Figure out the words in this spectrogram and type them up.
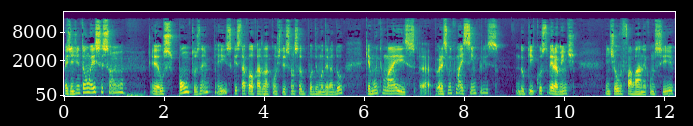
Mas, gente, então esses são é, os pontos, né? é isso que está colocado na Constituição sobre o poder moderador, que é muito mais, uh, parece muito mais simples do que costumeiramente a gente ouve falar, né? como se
